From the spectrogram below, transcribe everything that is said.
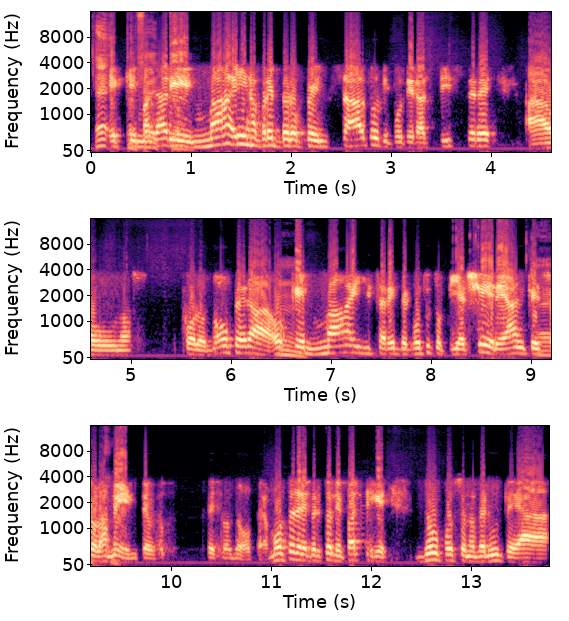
eh, e che perfetto. magari mai avrebbero pensato di poter assistere a uno spettacolo d'opera mm. o che mai sarebbe potuto piacere anche eh. solamente uno spettacolo d'opera. Molte delle persone infatti che dopo sono venute a,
